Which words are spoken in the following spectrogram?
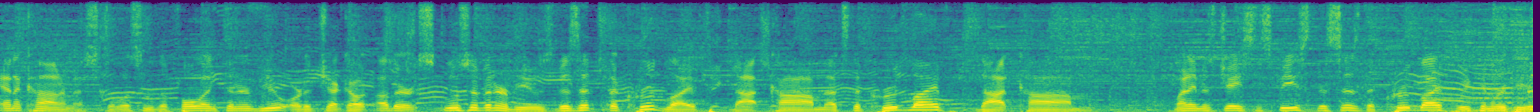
and economist. To listen to the full length interview or to check out other exclusive interviews, visit thecrudelife.com. That's thecrudelife.com. My name is Jason Spiess. This is the Crude Life Week in Review.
